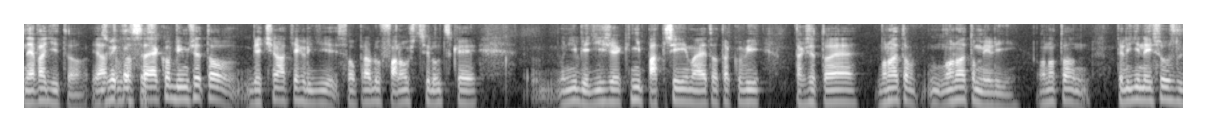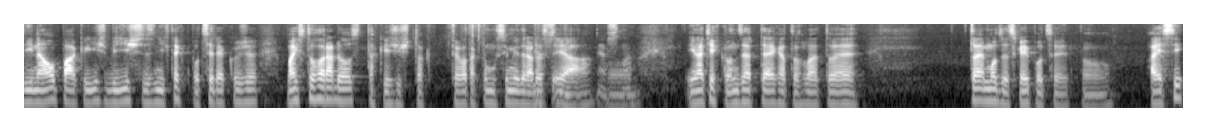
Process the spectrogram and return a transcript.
nevadí to. Já Zvykl to zase ses. jako vím, že to většina těch lidí jsou opravdu fanoušci Lucky, oni vědí, že k ní patřím a je to takový, takže to je, ono je to, ono je to milý. Ono to, ty lidi nejsou zlí, naopak, víš, vidíš z nich tak pocit, jako že mají z toho radost, tak ježiš, tak, tyjo, tak to musím mít radost Jasné, i já. jasné. No. I na těch koncertech a tohle, to je, to je moc hezký pocit. No. A jestli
